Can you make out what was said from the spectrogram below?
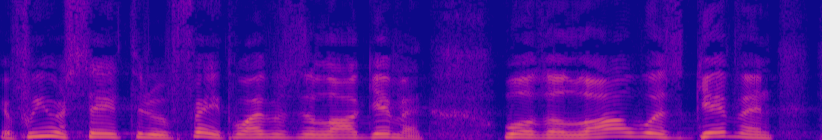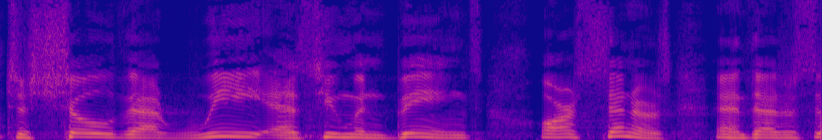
If we were saved through faith, why was the law given? Well, the law was given to show that we as human beings are sinners and that, is,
